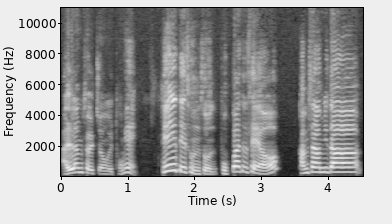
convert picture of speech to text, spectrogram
알람 설정을 통해 대대손손 복 받으세요. 감사합니다.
